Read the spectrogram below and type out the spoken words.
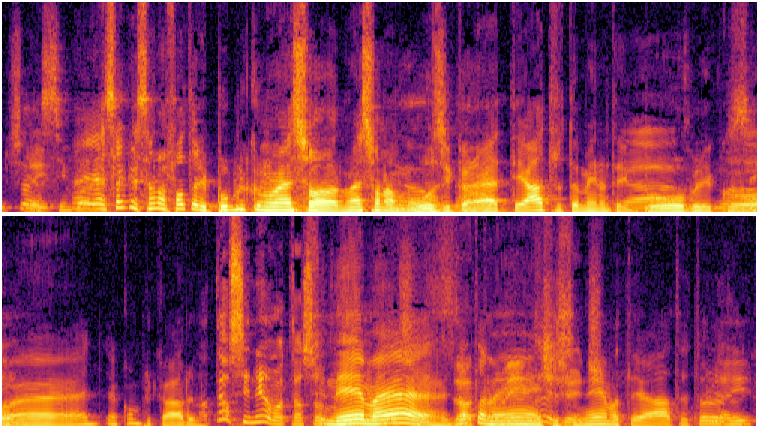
Isso aí. assim É, essa questão da falta de público não é só, não é só na Não, música, não. né? Teatro também não tem Teatro, público, não. é, é complicado. Até o cinema tá sofrendo. Cinema, é, exatamente. né, cinema, teatro, tudo. Aí.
